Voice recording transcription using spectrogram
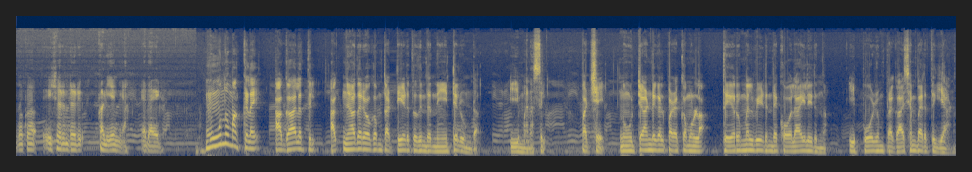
അതൊക്കെ ഈശ്വരന്റെ ഒരു കളി തന്നെയാണ് ഏതായാലും. മൂന്ന് മക്കളെ അകാലത്തിൽ അജ്ഞാത രോഗം തട്ടിയെടുത്തതിന്റെ നീറ്റലുണ്ട് ഈ മനസ്സിൽ. പക്ഷേ നൂറ്റാണ്ടുകൾ പഴക്കമുള്ള തേറുമ്മൽ വീടിന്റെ കോലായിലിരുന്ന് ഇപ്പോഴും പ്രകാശം പരത്തുകയാണ്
